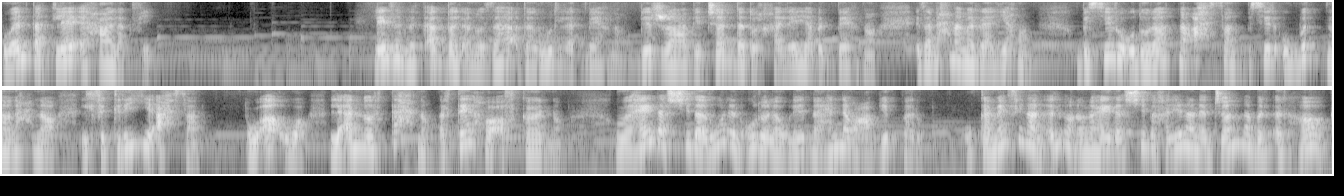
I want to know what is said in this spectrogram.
وأنت تلاقي حالك فيه. لازم نتقبل إنه الزهق ضروري لدماغنا. بيرجع بيتجددوا الخلايا بدماغنا إذا نحن منريحهم. وبصيروا قدراتنا أحسن بصير قوتنا نحن الفكرية أحسن وأقوى لأنه ارتحنا ارتاحوا أفكارنا. وهيدا الشيء ضروري نقوله لأولادنا هن وعم يكبروا. وكمان فينا نقول لهم إنه هيدا الشيء بخلينا نتجنب الإرهاق.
